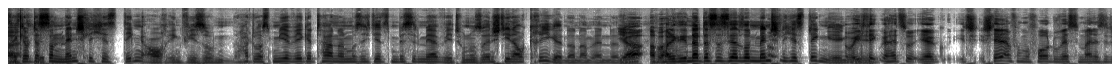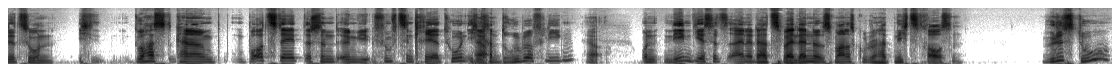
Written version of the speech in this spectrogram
Aber ich glaube, das ist so ein menschliches Ding auch irgendwie so. ah, Du hast mir wehgetan, dann muss ich dir jetzt ein bisschen mehr wehtun. Und so entstehen auch Kriege dann am Ende. Ja, ne? aber- Weil genau das ist ja so ein menschliches Ding irgendwie. Aber ich denke mir halt so, ja, stell dir einfach mal vor, du wärst in meiner Situation. Ich, du hast, keine Ahnung, ein Board State, das sind irgendwie 15 Kreaturen, ich Ja. kann drüber fliegen. Ja. Und neben dir sitzt einer, der hat zwei Länder, ist Manus gut und hat nichts draußen. Würdest du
